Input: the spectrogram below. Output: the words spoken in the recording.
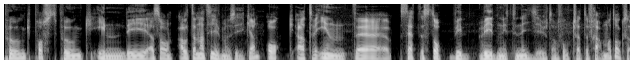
punk, postpunk, indie, alltså alternativmusiken. Och att vi inte sätter stopp vid, vid 99 utan fortsätter framåt också.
